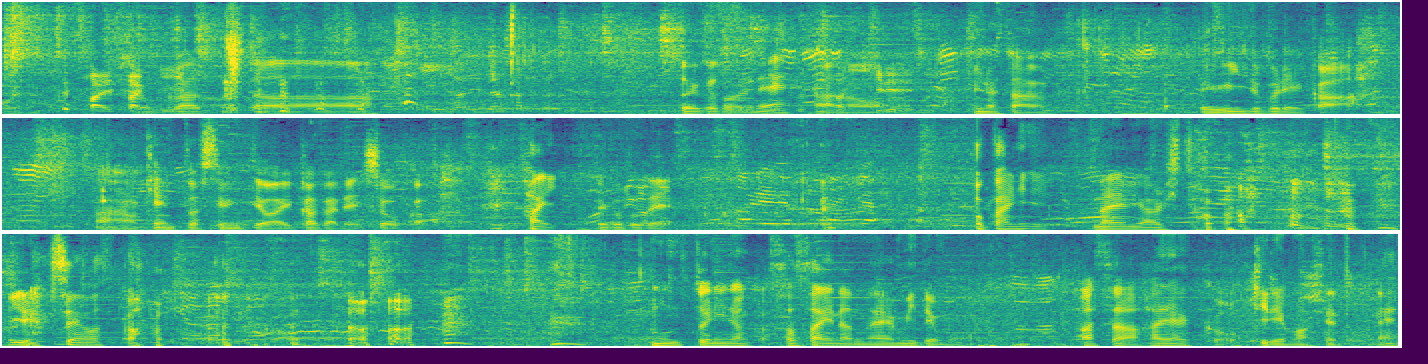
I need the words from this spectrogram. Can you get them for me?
すごい幸先よかった。ということでねあの皆さんえウィンドブレーカーあの検討してみてはいかがでしょうか。はいということで他に悩みある人 いらっしゃいますか？本当になんか些細な悩みでも朝早く起きれませんとかね。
